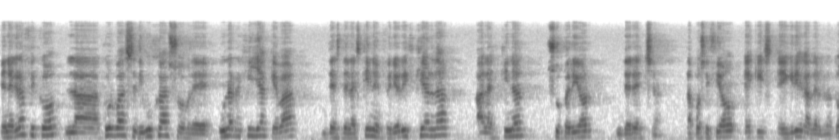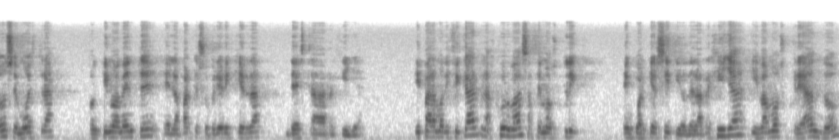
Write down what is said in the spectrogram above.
En el gráfico la curva se dibuja sobre una rejilla que va desde la esquina inferior izquierda a la esquina superior derecha. La posición X e Y del ratón se muestra continuamente en la parte superior izquierda de esta rejilla. Y para modificar las curvas hacemos clic en cualquier sitio de la rejilla y vamos creando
